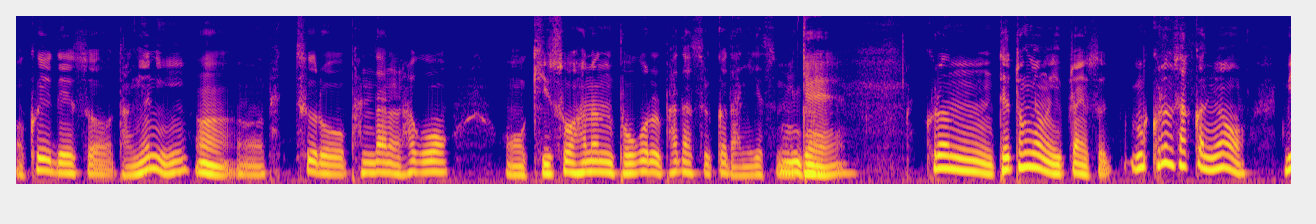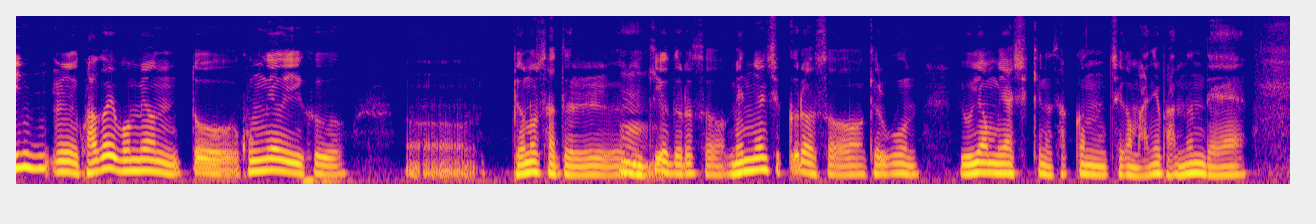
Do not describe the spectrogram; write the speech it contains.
어, 그에 대해서 당연히 어. 어, 팩트로 판단을 하고 어, 기소하는 보고를 받았을 것 아니겠습니까? 네. 그런 대통령의 입장에서 뭐 그런 사건요. 민 예, 과거에 보면 또 국내의 그 어, 변호사들이 음. 끼어들어서 몇 년씩 끌어서 결국은 유야무야 시키는 사건 제가 많이 봤는데 어,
